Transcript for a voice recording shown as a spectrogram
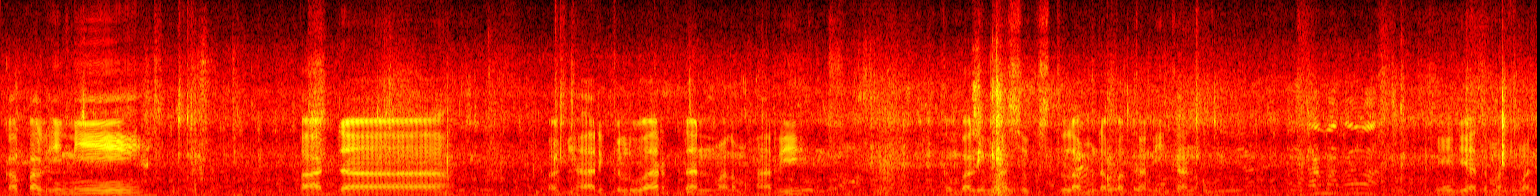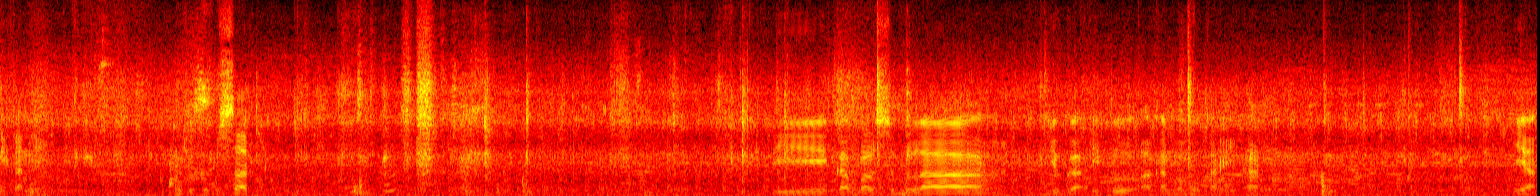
Kapal ini pada pagi hari keluar dan malam hari kembali masuk setelah mendapatkan ikan. Ini dia teman-teman ikannya. Cukup besar. Di kapal sebelah juga itu akan membongkar ikan. Ya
